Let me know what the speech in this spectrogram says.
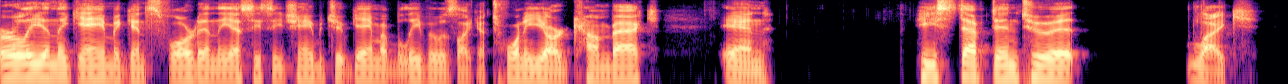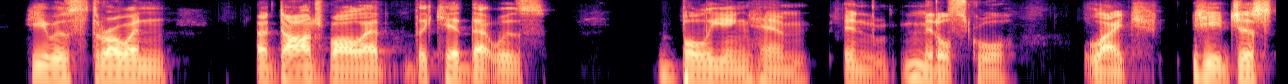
early in the game against Florida in the SEC championship game. I believe it was like a 20 yard comeback, and he stepped into it like he was throwing a dodgeball at the kid that was bullying him in middle school. Like he just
